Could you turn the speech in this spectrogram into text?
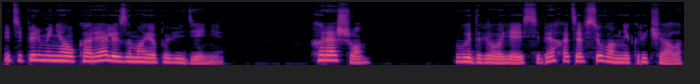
и теперь меня укоряли за мое поведение. «Хорошо», — выдавила я из себя, хотя все вам не кричала.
